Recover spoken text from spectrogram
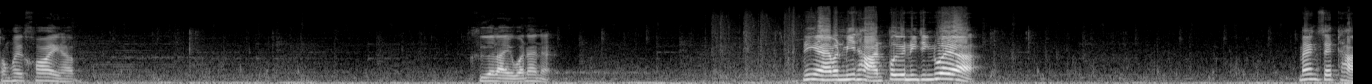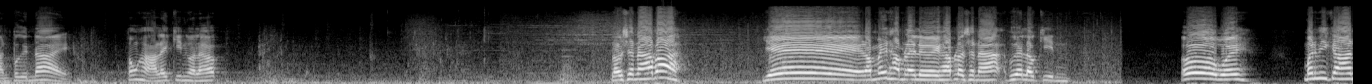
ต้องค่อยๆครับ คืออะไรวะนั่นอะนี่ไงมันมีฐานปืนจริง ๆ ด้วยอะแม่งเซตฐานปืนได้ ต้องหาอะไรกินก่อนแล้วครับ เราชนะป่ะ เย้เราไม่ทำอะไรเลยครับ เราชนะเพื่อนเรากิน เออเว้ย มันมีการ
